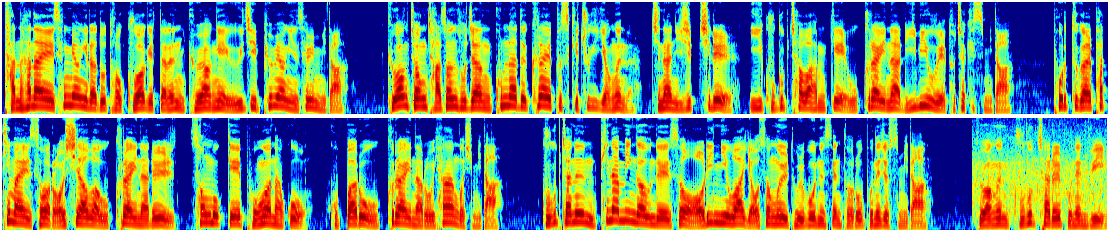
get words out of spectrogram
단 하나의 생명이라도 더 구하겠다는 교황의 의지 표명인 셈입니다. 교황청 자선소장 콘라드 크라예프스키 추기경은 지난 27일 이 구급차와 함께 우크라이나 리비우에 도착했습니다. 포르투갈 파티마에서 러시아와 우크라이나를 성목계 봉헌하고 곧바로 우크라이나로 향한 것입니다. 구급차는 피난민 가운데에서 어린이와 여성을 돌보는 센터로 보내졌습니다. 교황은 구급차를 보낸 뒤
